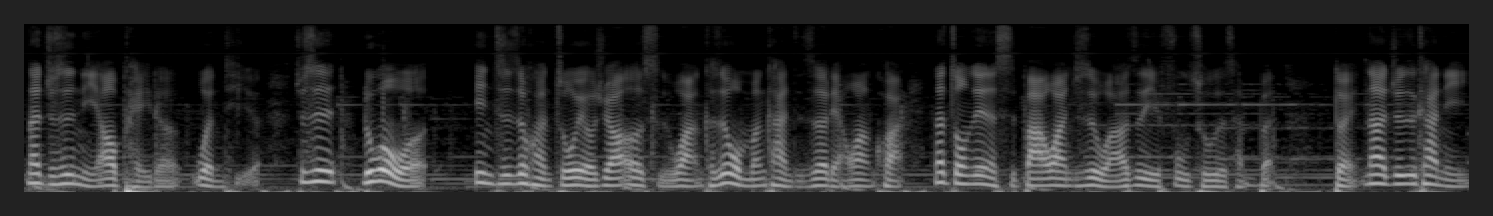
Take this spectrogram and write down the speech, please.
那就是你要赔的问题了。就是如果我印制这款桌游需要二十万，可是我门槛只设两万块，那中间的十八万就是我要自己付出的成本。对，那就是看你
